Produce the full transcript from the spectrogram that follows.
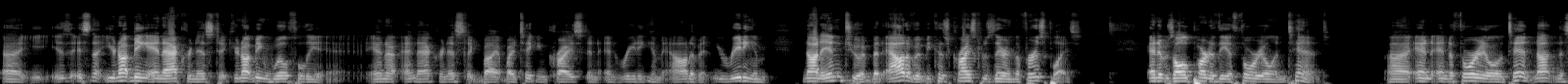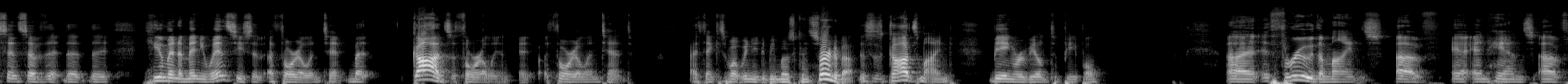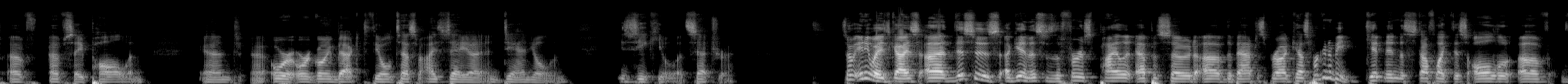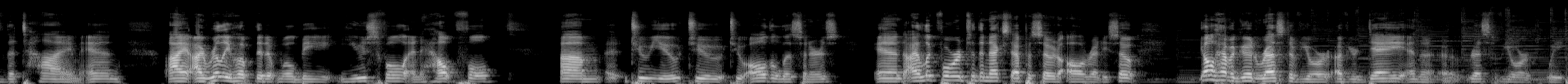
uh, it's, not you're not being anachronistic. You're not being willfully anachronistic by, by taking Christ and, and reading him out of it. You're reading him not into it, but out of it because Christ was there in the first place, and it was all part of the authorial intent. Uh, and and authorial intent, not in the sense of the the, the human amanuensis authorial intent, but God's authorial authorial intent. I think is what we need to be most concerned about. This is God's mind being revealed to people uh, through the minds of and hands of of of say Paul and and uh, or or going back to the Old Testament, Isaiah and Daniel and Ezekiel, etc. So, anyways, guys, uh, this is again, this is the first pilot episode of the Baptist broadcast. We're going to be getting into stuff like this all of the time, and I, I really hope that it will be useful and helpful um, to you, to to all the listeners. And I look forward to the next episode already. So y'all have a good rest of your of your day and the uh, rest of your week.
